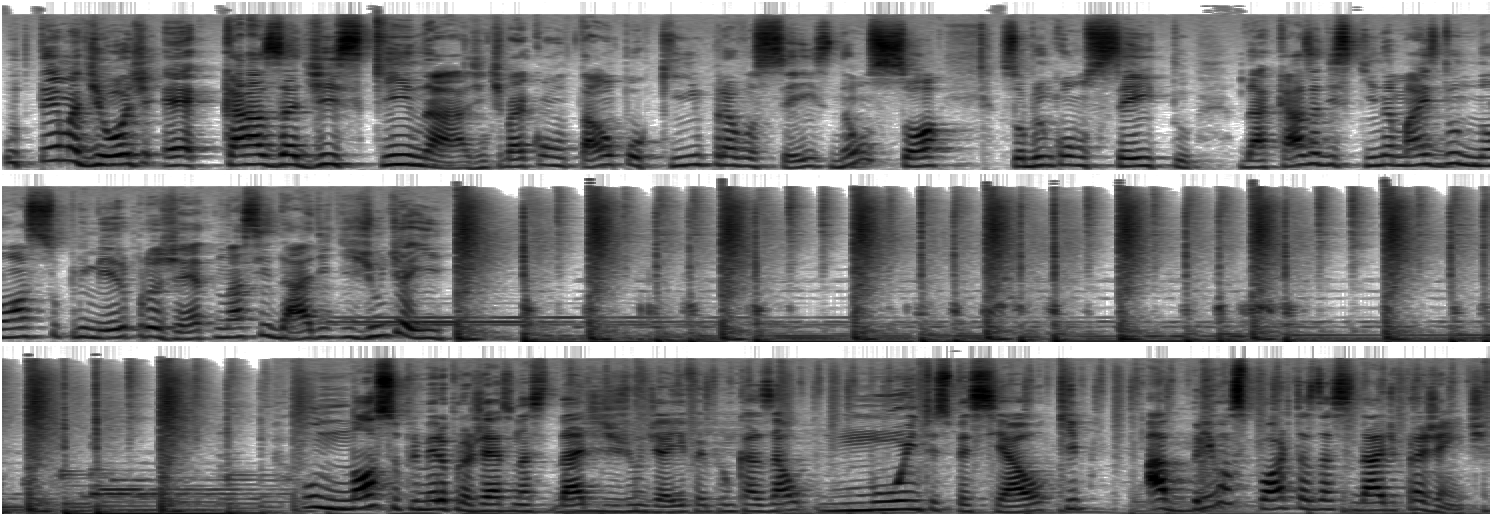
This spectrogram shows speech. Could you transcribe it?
O tema de hoje é casa de esquina. A gente vai contar um pouquinho para vocês, não só sobre um conceito da casa de esquina, mas do nosso primeiro projeto na cidade de Jundiaí. O nosso primeiro projeto na cidade de Jundiaí foi para um casal muito especial que abriu as portas da cidade para gente.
